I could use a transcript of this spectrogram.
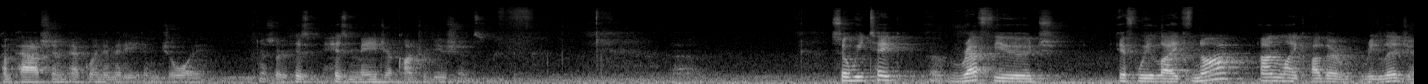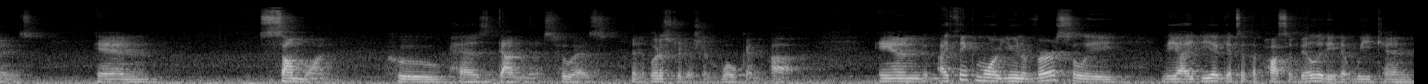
compassion, equanimity, and joy. Sort of his, his major contributions. Uh, so we take refuge, if we like, not unlike other religions, in someone who has done this, who has, in the Buddhist tradition, woken up. And I think more universally, the idea gets at the possibility that we can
